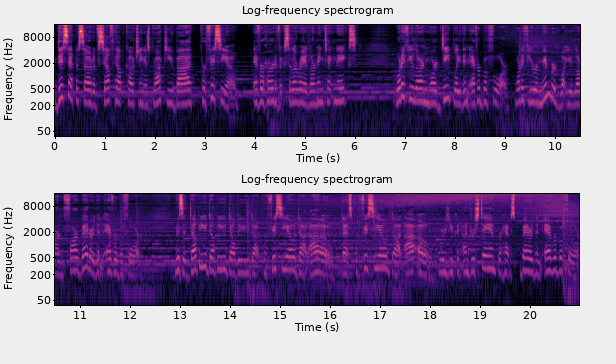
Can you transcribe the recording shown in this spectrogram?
This episode of self-help coaching is brought to you by Proficio. Ever heard of accelerated learning techniques? What if you learned more deeply than ever before? What if you remembered what you learned far better than ever before? Visit www.proficio.io. That's proficio.io, where you can understand perhaps better than ever before.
